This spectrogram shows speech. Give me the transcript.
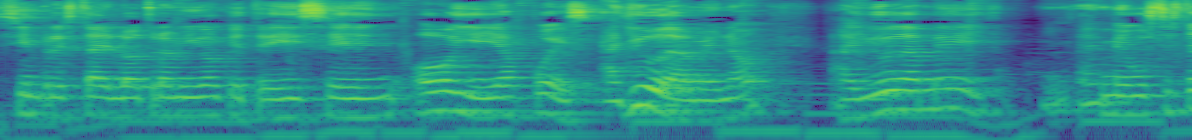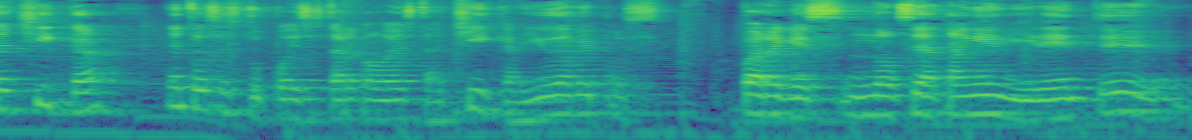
siempre está el otro amigo que te dice, oye, ya pues, ayúdame, ¿no? ayúdame, me gusta esta chica, entonces tú puedes estar con esta chica, ayúdame pues para que no sea tan evidente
